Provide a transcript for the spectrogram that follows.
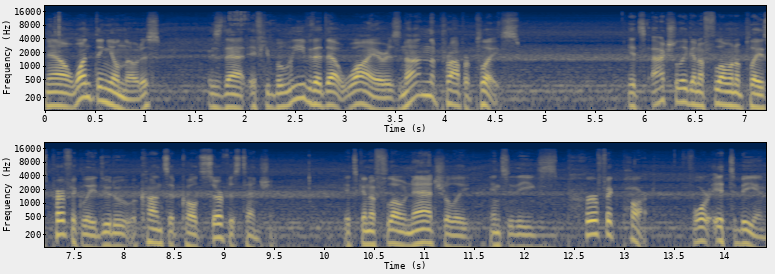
Now, one thing you'll notice is that if you believe that that wire is not in the proper place, it's actually going to flow into place perfectly due to a concept called surface tension. It's going to flow naturally into the perfect part for it to be in,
